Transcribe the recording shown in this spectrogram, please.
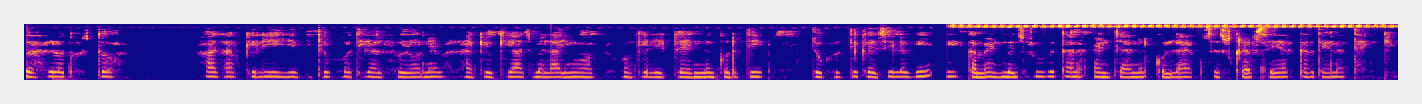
तो हेलो दोस्तों, आज आपके लिए ये वीडियो बहुत ही हेल्पफुल होने वाला है क्योंकि आज मैं लाई हूँ आप लोगों के लिए ट्रेंडिंग कुर्ती। तो कुर्ती कैसी लगी? कमेंट में ज़रूर बताना एंड चैनल को लाइक सब्सक्राइब शेयर कर देना। थैंक यू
